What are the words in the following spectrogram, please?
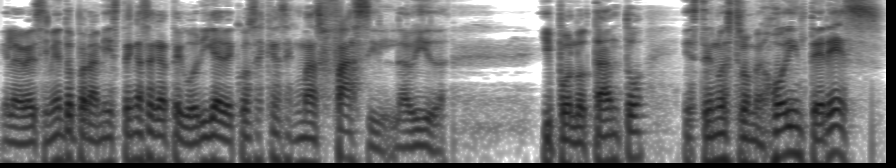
El agradecimiento para mí está en esa categoría de cosas que hacen más fácil la vida. Y por lo tanto está en nuestro mejor interés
